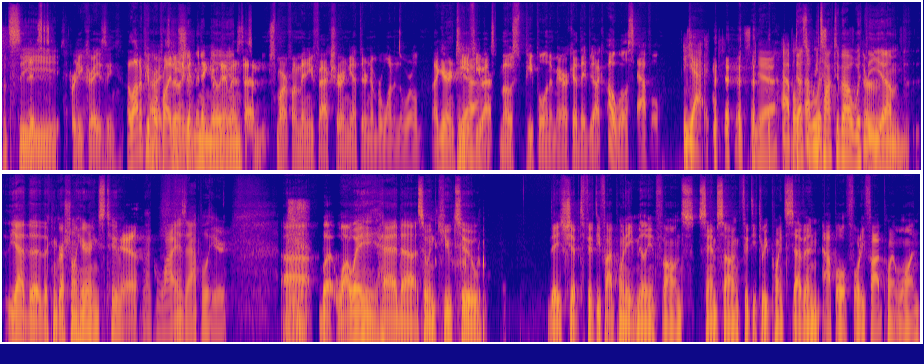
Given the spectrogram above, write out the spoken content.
Let's see. It's pretty crazy. A lot of people right, probably so don't even think of them as a smartphone manufacturer, and yet they're number one in the world. I guarantee yeah. if you ask most people in America, they'd be like, "Oh, well, it's Apple." Yeah, yeah. Apple, That's Apple what we talked about with the um, yeah, the the congressional hearings too. Yeah, like why is Apple here? Uh, but Huawei had uh, so in Q2 they shipped 55.8 million phones, Samsung 53.7, Apple 45.1. And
